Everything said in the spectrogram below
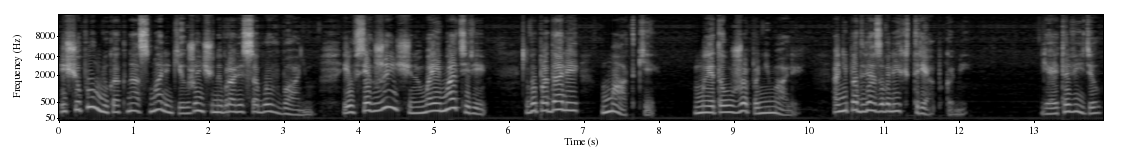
Еще помню, как нас, маленьких, женщины брали с собой в баню, и у всех женщин, у моей матери, выпадали матки. Мы это уже понимали. Они подвязывали их тряпками. Я это видел.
